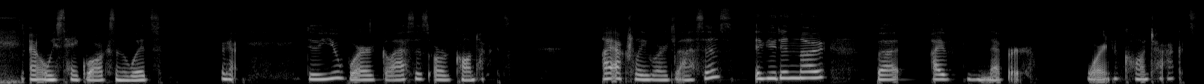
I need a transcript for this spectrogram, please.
I always take walks in the woods. Okay. Do you wear glasses or contacts? I actually wear glasses, if you didn't know, but I've never worn contacts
